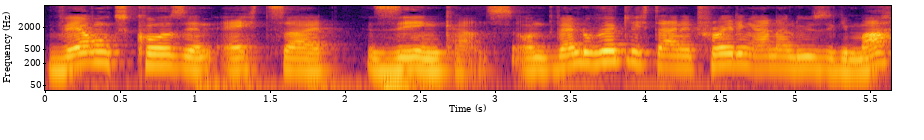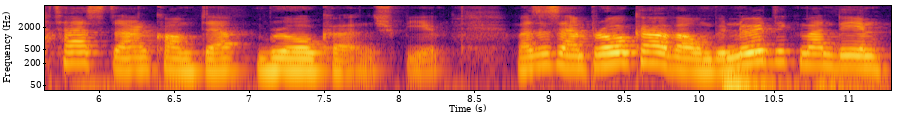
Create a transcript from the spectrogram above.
Währungskurse in Echtzeit sehen kannst. Und wenn du wirklich deine Trading-Analyse gemacht hast, dann kommt der Broker ins Spiel. Was ist ein Broker? Warum benötigt man den?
